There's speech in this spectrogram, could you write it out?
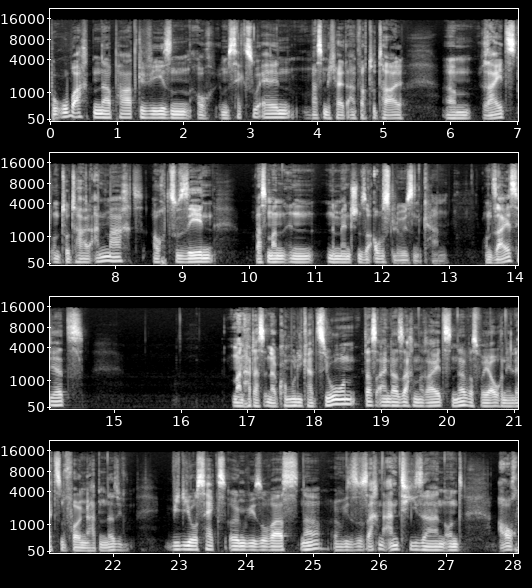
beobachtender Part gewesen, auch im sexuellen, was mich halt einfach total ähm, reizt und total anmacht, auch zu sehen, was man in einem Menschen so auslösen kann. Und sei es jetzt, man hat das in der Kommunikation, dass einen da Sachen reizen, ne, was wir ja auch in den letzten Folgen hatten, ne, Videosex, irgendwie sowas, ne, irgendwie so Sachen anteasern und auch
